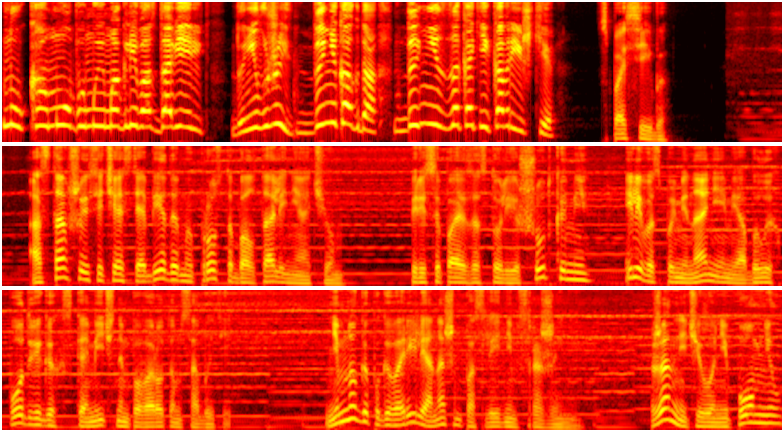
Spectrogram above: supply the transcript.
Ну, кому бы мы могли вас доверить? Да не в жизнь, да никогда, да ни за какие ковришки!» «Спасибо». Оставшуюся часть обеда мы просто болтали ни о чем, пересыпая застолье шутками или воспоминаниями о былых подвигах с комичным поворотом событий. Немного поговорили о нашем последнем сражении. Жан ничего не помнил,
